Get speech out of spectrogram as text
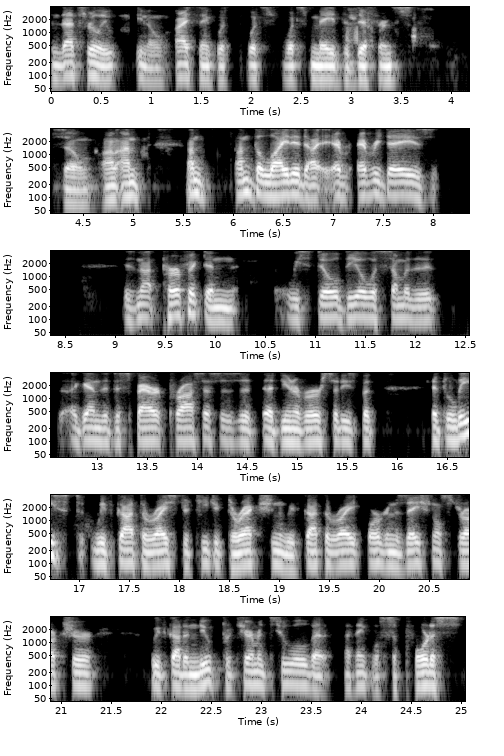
and that's really, you know, I think what what's what's made the difference. So I'm I'm I'm I'm delighted. I every, day is is not perfect and we still deal with some of the again the disparate processes at, at universities, but at least we've got the right strategic direction, we've got the right organizational structure, we've got a new procurement tool that I think will support us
